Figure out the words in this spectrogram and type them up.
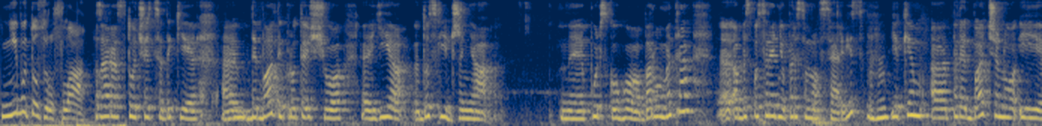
нібито зросла. Зараз точаться такі е, дебати про те, що е, є дослідження е, польського барометра, а безпосередньо персонал сервіс, яким передбачено і.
